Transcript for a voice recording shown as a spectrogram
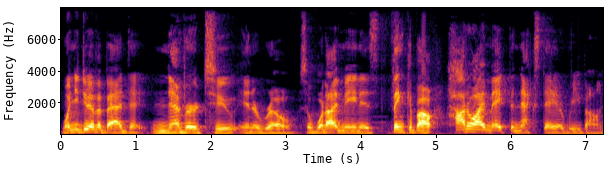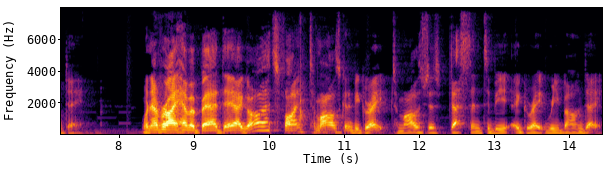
when you do have a bad day, never two in a row. So, what I mean is think about how do I make the next day a rebound day? Whenever I have a bad day, I go, oh, that's fine. Tomorrow's going to be great. Tomorrow's just destined to be a great rebound day.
